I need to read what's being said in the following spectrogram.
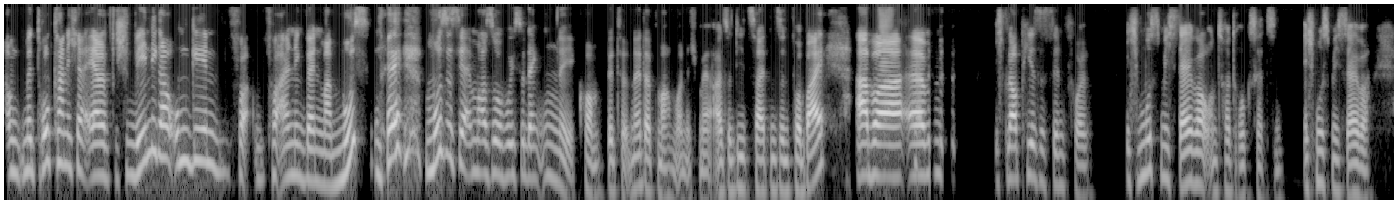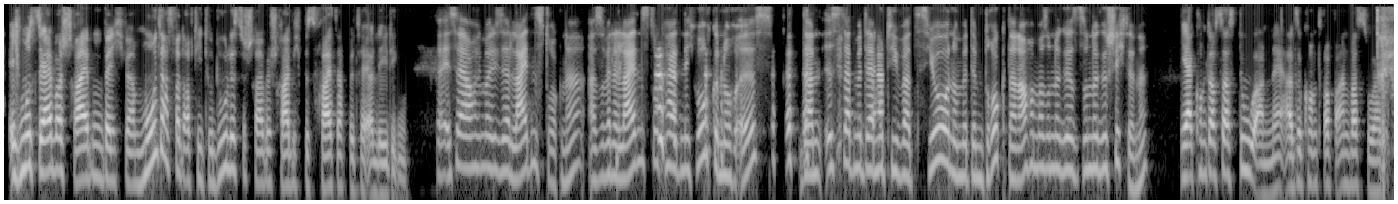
Und mit Druck kann ich ja eher weniger umgehen, vor, vor allen Dingen, wenn man muss. Ne? muss ist ja immer so, wo ich so denke, hm, nee, komm, bitte, ne, das machen wir nicht mehr. Also die Zeiten sind vorbei. Aber ähm, ich glaube, hier ist es sinnvoll. Ich muss mich selber unter Druck setzen. Ich muss mich selber. Ich muss selber schreiben, wenn ich mir montags was auf die To-Do-Liste schreibe, schreibe ich bis Freitag bitte erledigen. Da ist ja auch immer dieser Leidensdruck, ne? Also wenn der Leidensdruck halt nicht hoch genug ist, dann ist das mit der Motivation und mit dem Druck dann auch immer so eine, so eine Geschichte, ne? Ja, kommt auf das Du an, ne? Also kommt drauf an, was du halt.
